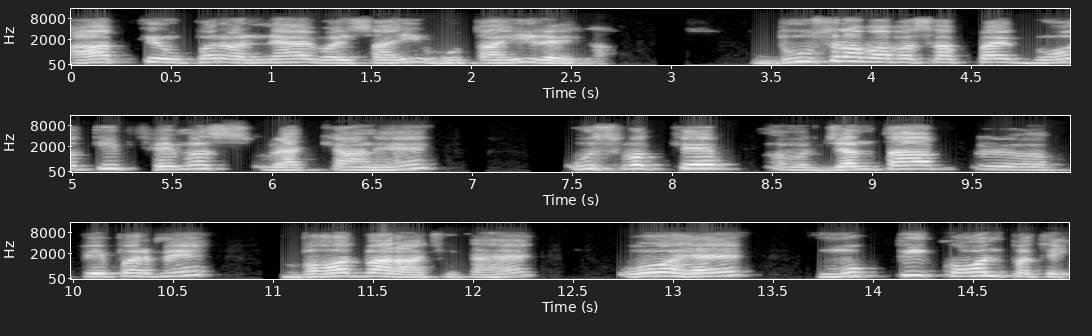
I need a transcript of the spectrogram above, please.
आपके ऊपर अन्याय वैसा ही होता ही रहेगा। दूसरा बाबा साहब का एक बहुत ही फ़ेमस व्याख्यान है। उस वक्त के जनता पेपर में बहुत बार आ चुका है। वो है, मुक्ति कौन पते?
